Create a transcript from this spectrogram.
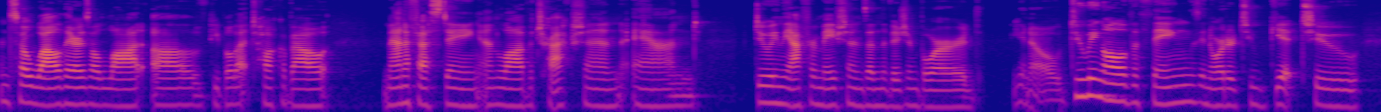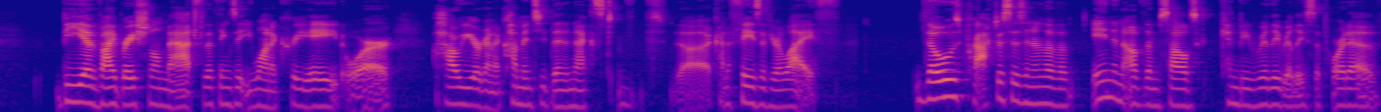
And so, while there's a lot of people that talk about manifesting and law of attraction and doing the affirmations and the vision board, you know, doing all the things in order to get to be a vibrational match for the things that you want to create or how you're going to come into the next uh, kind of phase of your life those practices in and of in and of themselves can be really really supportive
